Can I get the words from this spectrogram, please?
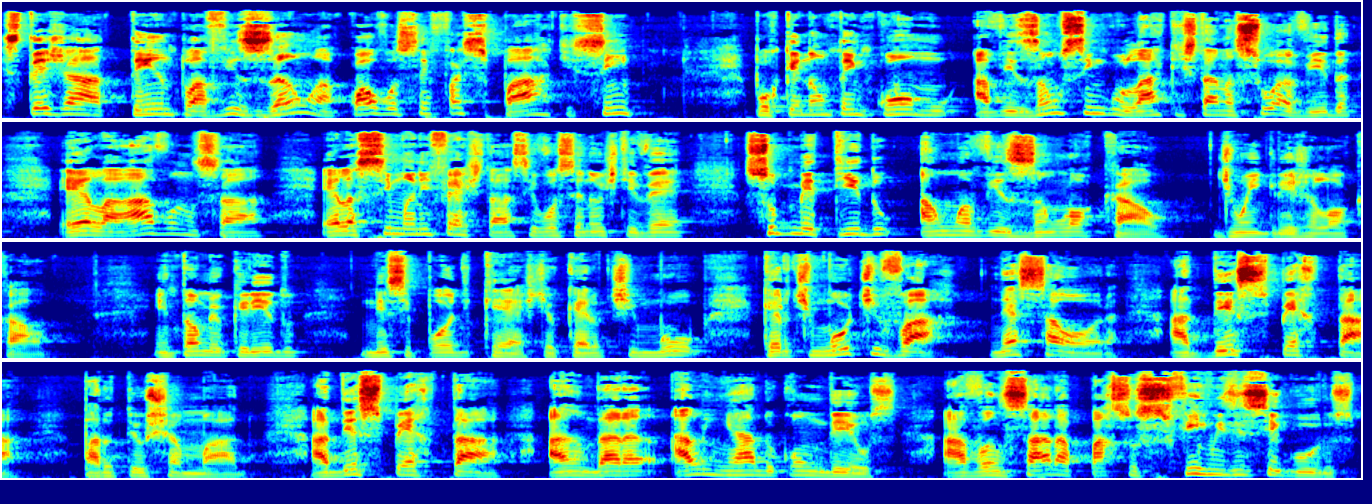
esteja atento à visão a qual você faz parte. Sim, porque não tem como a visão singular que está na sua vida, ela avançar, ela se manifestar se você não estiver submetido a uma visão local, de uma igreja local. Então, meu querido, nesse podcast eu quero te, quero te motivar nessa hora a despertar para o teu chamado, a despertar, a andar alinhado com Deus, a avançar a passos firmes e seguros.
